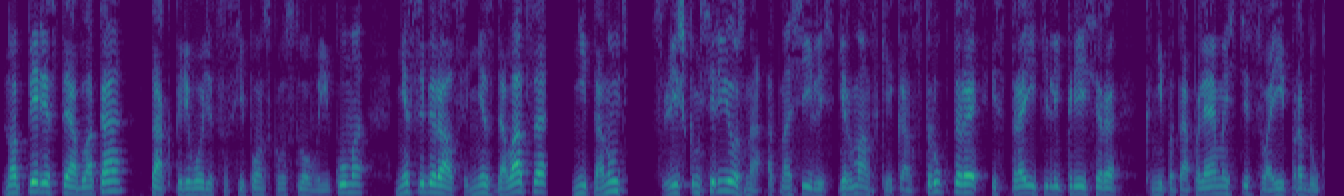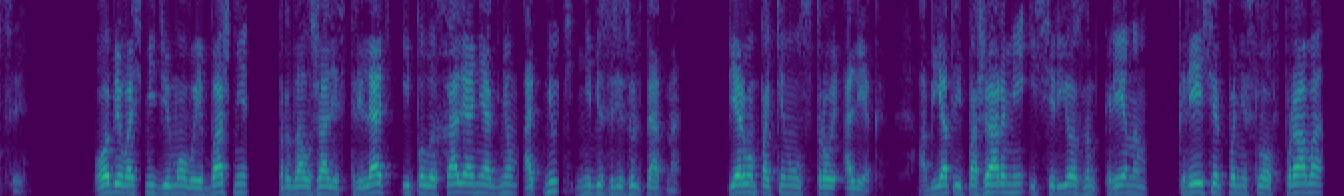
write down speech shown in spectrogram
Но перистые облака, так переводится с японского слова якума, не собирался ни сдаваться, ни тонуть, Слишком серьезно относились германские конструкторы и строители крейсера к непотопляемости своей продукции. Обе восьмидюймовые башни продолжали стрелять, и полыхали они огнем отнюдь не безрезультатно. Первым покинул строй Олег. Объятый пожарами и серьезным креном, крейсер понесло вправо,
